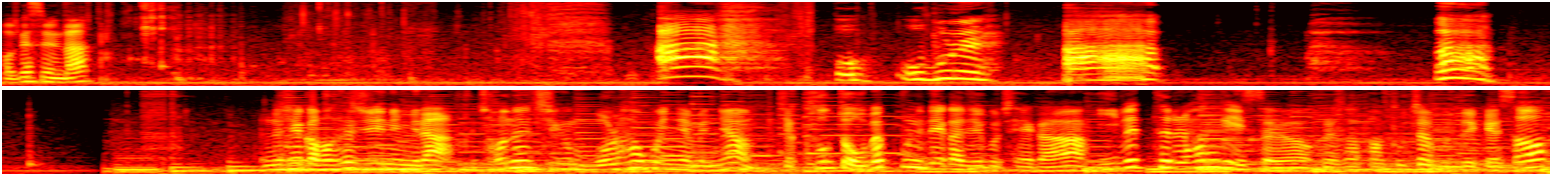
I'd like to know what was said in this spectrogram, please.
먹겠습니다. 아! 오, 오븐을 아! 아! 안녕하십니까 박세준입니다 저는 지금 뭘 하고 있냐면요 구독자 500분이 돼가지고 제가 이벤트를 한 게 있어요 그래서 구독자분들께서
